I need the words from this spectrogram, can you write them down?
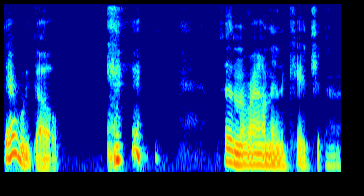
There we go. Sitting around in the kitchen.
